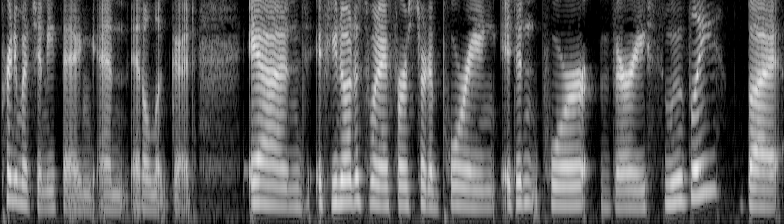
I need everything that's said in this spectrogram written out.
pretty much anything and it'll look good. And if you notice when I first started pouring, it didn't pour very smoothly, but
